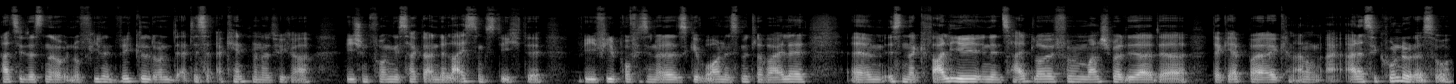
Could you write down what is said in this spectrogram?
hat sich das noch, noch viel entwickelt und das erkennt man natürlich auch, wie schon vorhin gesagt, an der Leistungsdichte, wie viel professioneller das geworden ist. Mittlerweile ähm, ist in der Quali, in den Zeitläufen manchmal der, der, der Gap bei, keine Ahnung, einer Sekunde oder so.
